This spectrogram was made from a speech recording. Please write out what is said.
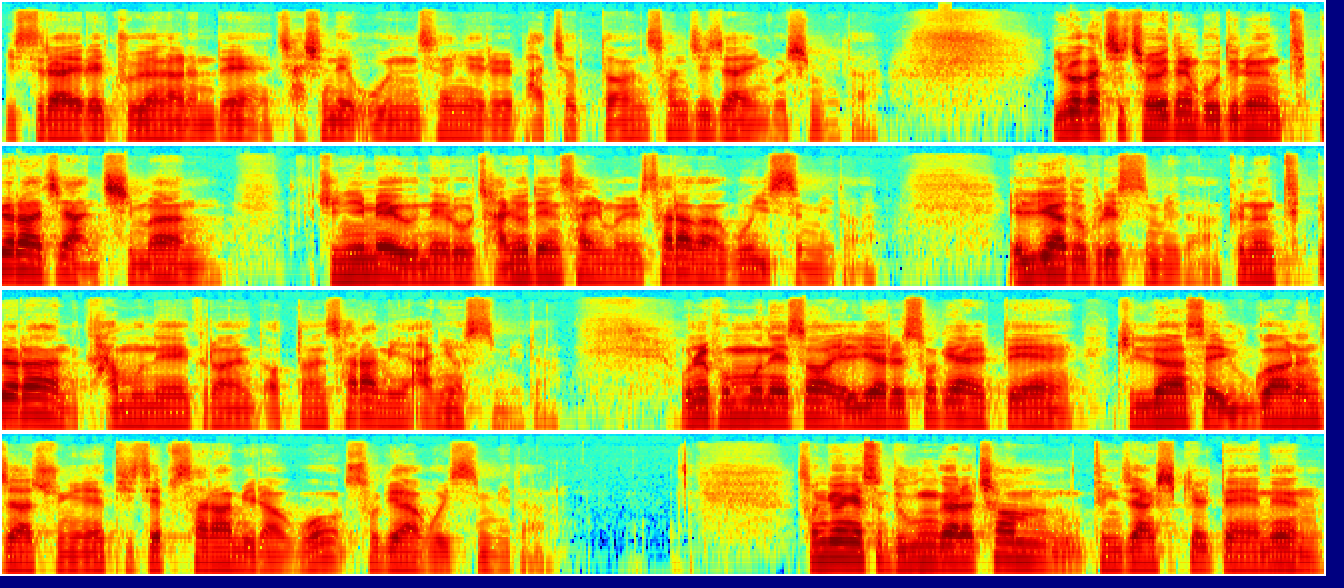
이스라엘에 구현하는데 자신의 온 생애를 바쳤던 선지자인 것입니다. 이와 같이 저희들 모두는 특별하지 않지만 주님의 은혜로 자녀된 삶을 살아가고 있습니다. 엘리야도 그랬습니다. 그는 특별한 가문의 그러한 어떠한 사람이 아니었습니다. 오늘 본문에서 엘리야를 소개할 때 길르앗에 유구하는 자 중에 디셉 사람이라고 소개하고 있습니다. 성경에서 누군가를 처음 등장시킬 때에는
